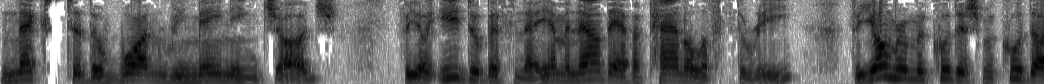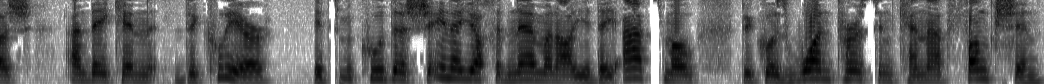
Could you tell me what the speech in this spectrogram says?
next to the one remaining judge, and now they have a panel of three. V'yomru mekudash mekudash, and they can declare it's mekudash she'ina yachid neman al yedei atzmo, because one person cannot function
